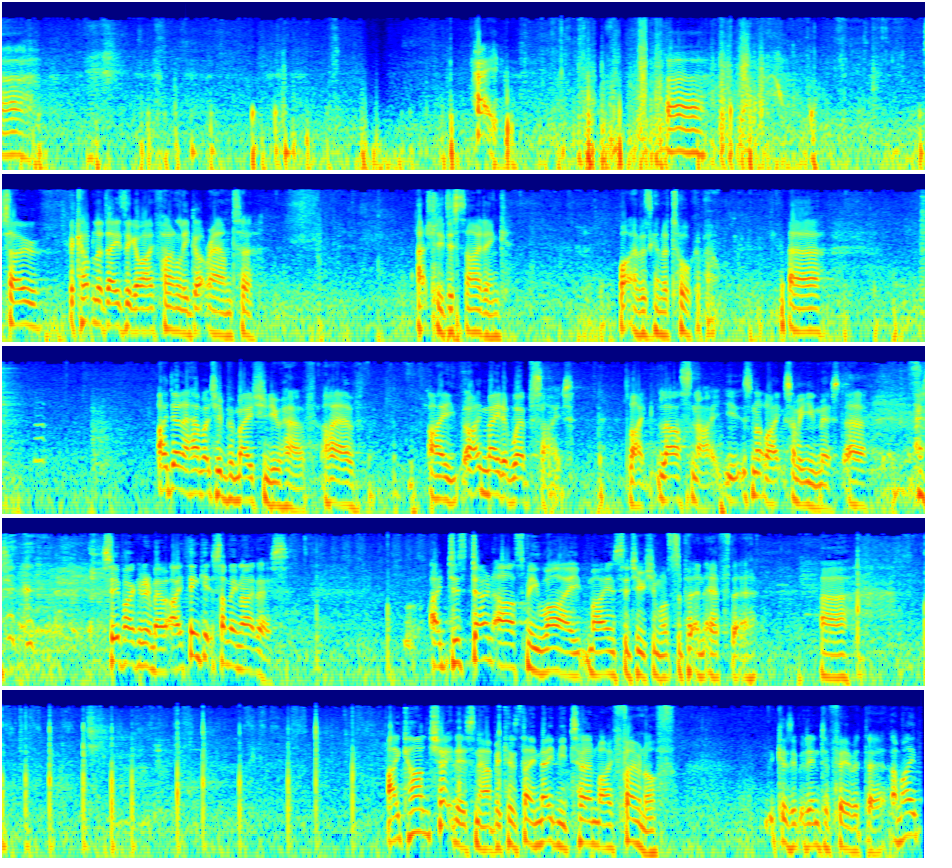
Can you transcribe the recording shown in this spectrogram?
uh, hey. Uh, so, a couple of days ago, I finally got round to actually deciding what I was going to talk about. Uh, I don't know how much information you have. I have. I, I made a website like last night. It's not like something you missed. Uh, see if I can remember. I think it's something like this. I just don't ask me why my institution wants to put an F there. Uh, I can't check this now because they made me turn my phone off because it would interfere with the. Am I?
